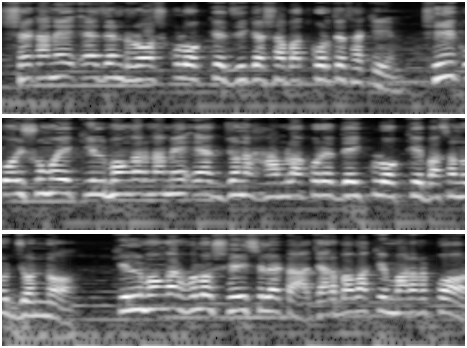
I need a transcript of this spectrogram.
সেখানে এজেন্ট রস ক্লোককে জিজ্ঞাসাবাদ করতে থাকে। ঠিক ওই সময়ে কিলমঙ্গার নামে একজন হামলা করে দেয় ক্লোককে বাঁচানোর জন্য। কিলমঙ্গার হলো সেই ছেলেটা যার বাবাকে মারার পর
